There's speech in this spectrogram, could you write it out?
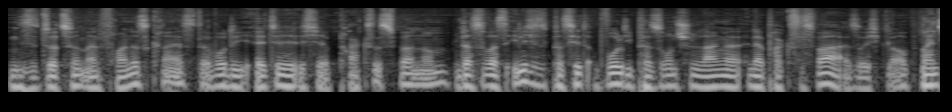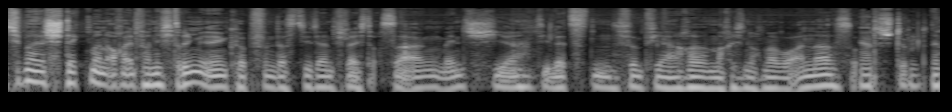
eine Situation in meinem Freundeskreis, da wurde die elterliche Praxis übernommen und dass sowas ähnliches passiert, obwohl die Person schon lange in der Praxis war. Also ich glaube, manchmal steckt man auch einfach nicht dringend in den Köpfen, dass die dann vielleicht auch sagen, Mensch, hier die letzten fünf Jahre mache ich nochmal woanders. Ja, das stimmt. Na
